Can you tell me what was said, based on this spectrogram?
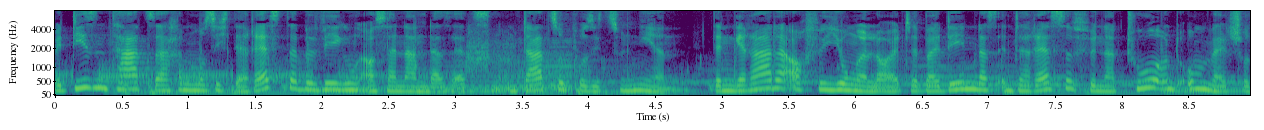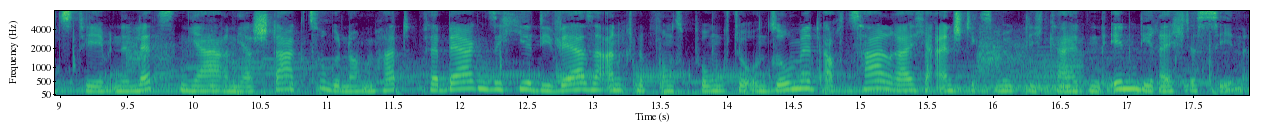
Mit diesen Tatsachen muss sich der Rest der Bewegung auseinandersetzen und dazu positionieren. Denn gerade auch für junge Leute, bei denen das Interesse für Natur- und Umweltschutzthemen in den letzten Jahren ja stark zugenommen hat, verbergen sich hier diverse Anknüpfungspunkte und somit auch zahlreiche Einstiegsmöglichkeiten in die rechte Szene.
